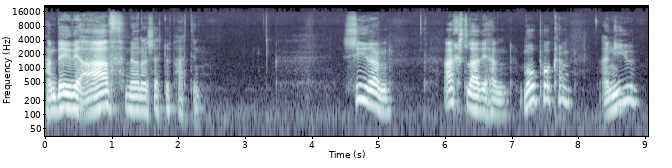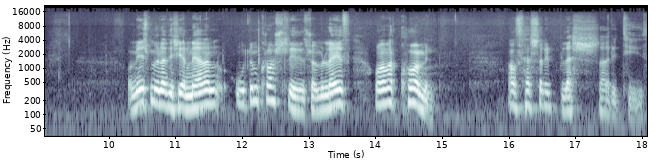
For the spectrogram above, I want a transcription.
Hann begði af meðan hann sett upp hattin. Síðan axlaði hann mópokan að nýju og mismunaði sér meðan út um krossliðið sömu leið og hann var komin á þessari blessaðri tíð.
